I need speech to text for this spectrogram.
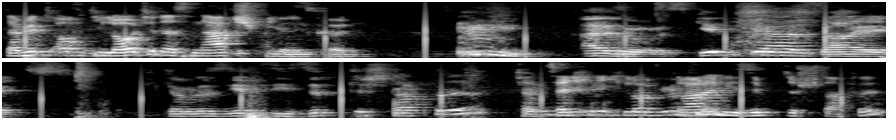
damit auch die Leute das nachspielen können. Also, es gibt ja seit, ich glaube, das ist jetzt die siebte Staffel. Tatsächlich läuft gerade die siebte Staffel.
